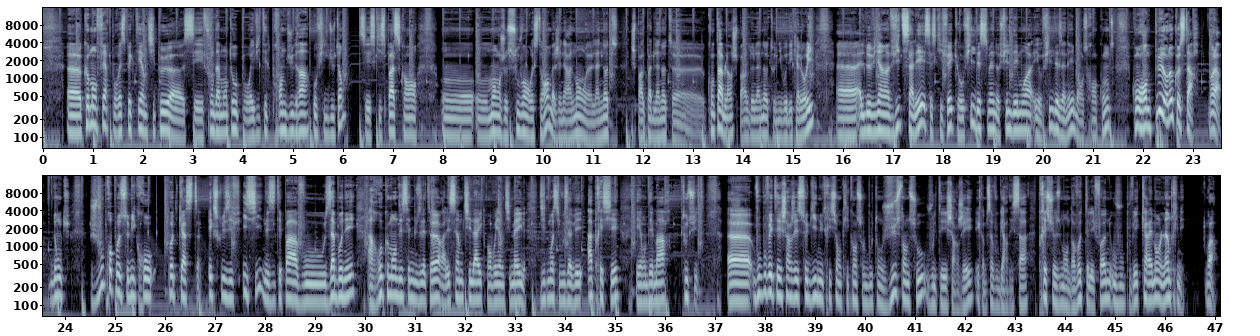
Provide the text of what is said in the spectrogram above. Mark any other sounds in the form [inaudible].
comment faire pour respecter un petit peu ces fondamentaux pour éviter de prendre du gras au fil du temps c'est ce qui se passe quand on, mange souvent au restaurant. Bah, généralement, euh, la note, je ne parle pas de la note euh, comptable, hein, je parle de la note au niveau des calories, euh, elle devient vite salée. C'est ce qui fait qu'au fil des semaines, au fil des mois et au fil des années, bah, on se rend compte qu'on rentre plus dans nos costards. Voilà, donc je vous propose ce micro podcast exclusif ici. N'hésitez pas à vous abonner, à recommander cette newsletter, à laisser un petit like, m'envoyer un petit mail. Dites-moi si vous avez apprécié et on démarre tout de suite. Euh, vous pouvez télécharger ce guide nutrition en cliquant sur le bouton juste en dessous, vous le téléchargez et comme ça vous gardez ça précieusement dans votre téléphone ou vous pouvez carrément l'imprimer. Voilà.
